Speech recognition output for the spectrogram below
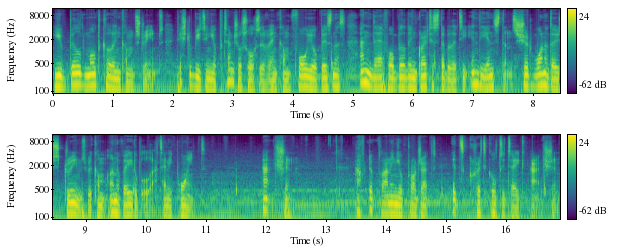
you build multiple income streams, distributing your potential sources of income for your business and therefore building greater stability in the instance should one of those streams become unavailable at any point. Action After planning your project, it's critical to take action,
